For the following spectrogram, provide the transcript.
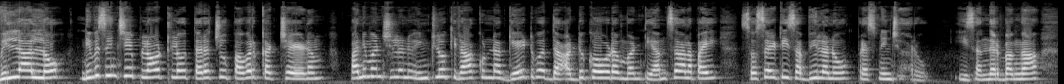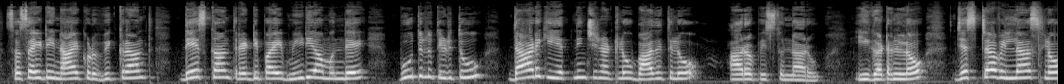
విల్లాల్లో నివసించే ప్లాట్లో తరచూ పవర్ కట్ చేయడం పని మనుషులను ఇంట్లోకి రాకుండా గేట్ వద్ద అడ్డుకోవడం వంటి అంశాలపై సొసైటీ సభ్యులను ప్రశ్నించారు. ఈ సందర్భంగా సొసైటీ నాయకుడు విక్రాంత్ దేశ్కాంత్ రెడ్డిపై మీడియా ముందే బూతులు తిడుతూ దాడికి యత్నించినట్లు బాధితులు ఆరోపిస్తున్నారు. ఈ ఘటనలో జస్టా విల్లాస్లో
